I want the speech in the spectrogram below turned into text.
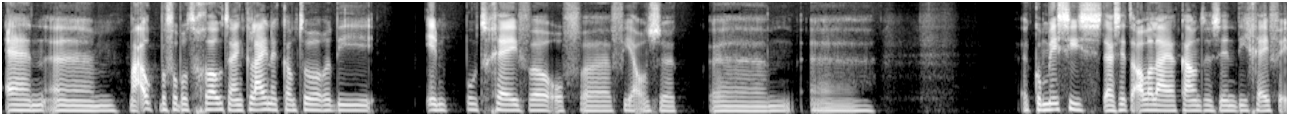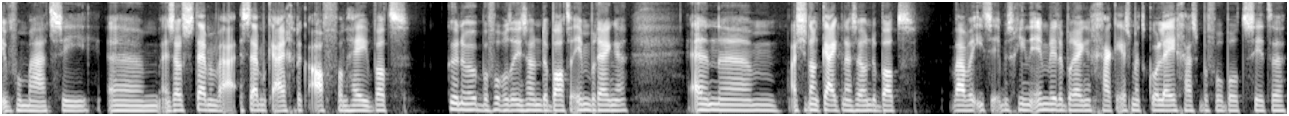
En, um, maar ook bijvoorbeeld grote en kleine kantoren die input geven of via onze ehm, commissies, daar zitten allerlei accountants in, die geven informatie. Um, en zo stemmen we, stem ik eigenlijk af van hey, wat kunnen we bijvoorbeeld in zo'n debat inbrengen. En um, als je dan kijkt naar zo'n debat waar we iets misschien in willen brengen, ga ik eerst met collega's bijvoorbeeld zitten.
